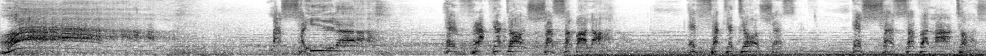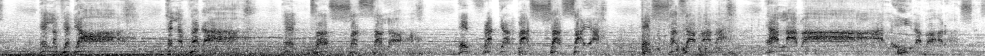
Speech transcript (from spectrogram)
Ah! Ashaira Evrakadosha Sabala Evrakadoshas Eshasavalatos Elavada. Elavada. Entoshasala Evrakabashasaya Eshazabala Alaba Lehirabarashas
